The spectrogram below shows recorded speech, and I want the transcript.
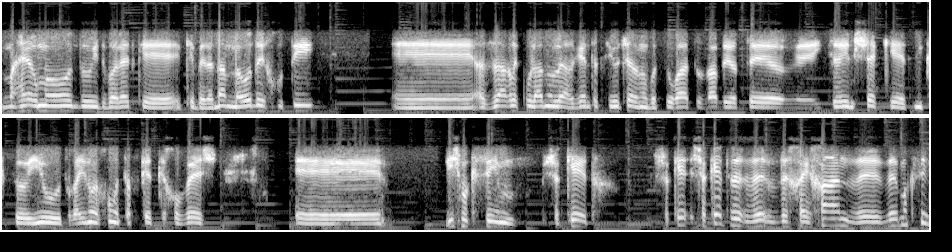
מהר מאוד הוא התבלט כ- כבן אדם מאוד איכותי, עזר לכולנו לארגן את הציוד שלנו בצורה הטובה ביותר, הקרין שקט, מקצועיות, ראינו איך הוא מתפקד כחובש. איש מקסים, שקט, שקט, שקט ו- ו- וחייכן ו- ומקסים.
